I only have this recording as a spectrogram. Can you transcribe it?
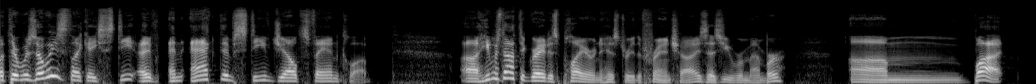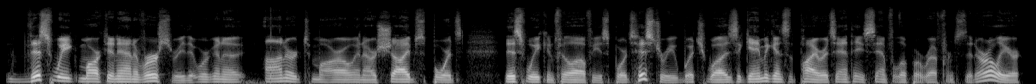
But there was always like a Steve, an active Steve Jeltz fan club. Uh, he was not the greatest player in the history of the franchise, as you remember. Um, but this week marked an anniversary that we're going to honor tomorrow in our Shibe Sports this week in Philadelphia sports history, which was a game against the Pirates. Anthony Sanfilippo referenced it earlier.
